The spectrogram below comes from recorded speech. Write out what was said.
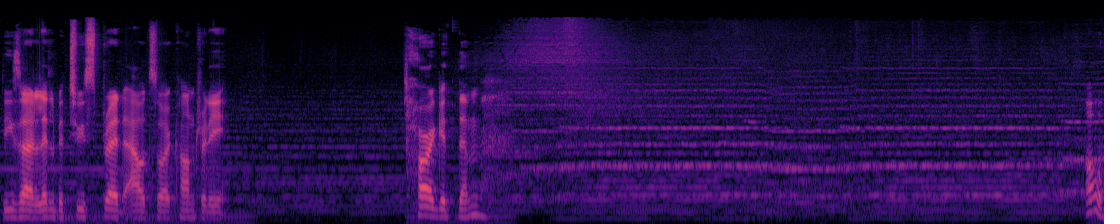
These are a little bit too spread out, so I can't really target them. Oh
